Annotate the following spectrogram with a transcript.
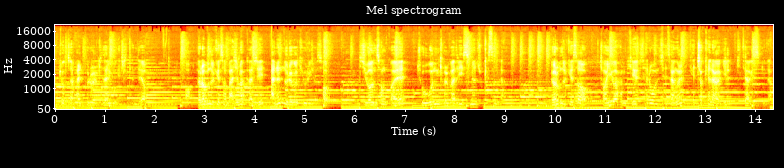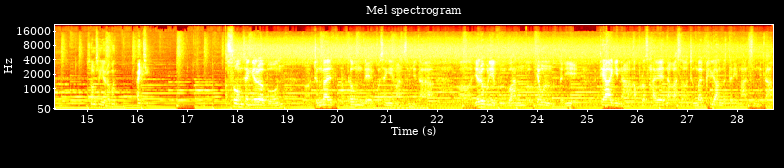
합격자 발표를 기다리고 계실 텐데요. 어, 여러분들께서 마지막까지 많은 노력을 기울이셔서 지원 성과에 좋은 결과들이 있으면 좋겠습니다. 여러분들께서 저희와 함께 새로운 세상을 개척해 나가길 기대하겠습니다. 수험생 여러분, 화이팅! 수험생 여러분 어, 정말 더운데 고생이 많습니다. 어, 여러분이 공부한 것, 배우는 것들이 대학이나 앞으로 사회에 나가서 정말 필요한 것들이 많습니다.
